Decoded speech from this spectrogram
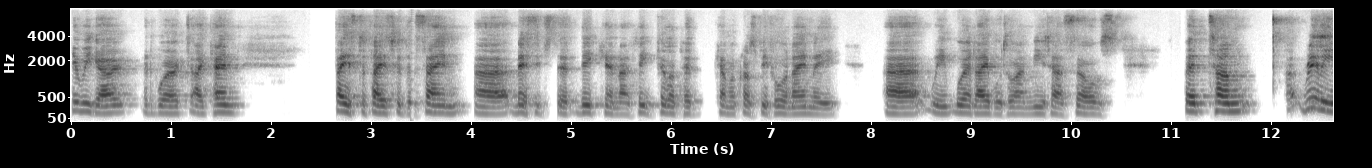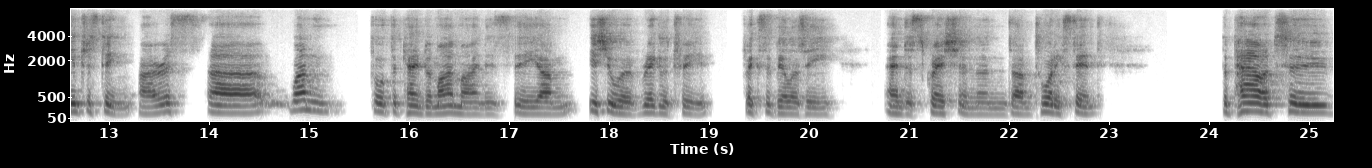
Here we go, it worked. I came face to face with the same uh, message that Nick and I think Philipp had come across before, namely, uh, we weren't able to unmute ourselves. But um, really interesting, Iris. Uh, one thought that came to my mind is the um, issue of regulatory flexibility and discretion, and um, to what extent the power to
